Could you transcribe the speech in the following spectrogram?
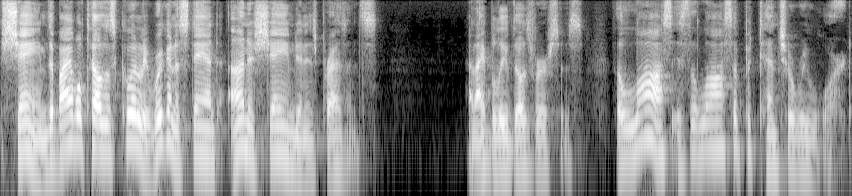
shame. The Bible tells us clearly we're going to stand unashamed in his presence. And I believe those verses. The loss is the loss of potential reward.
